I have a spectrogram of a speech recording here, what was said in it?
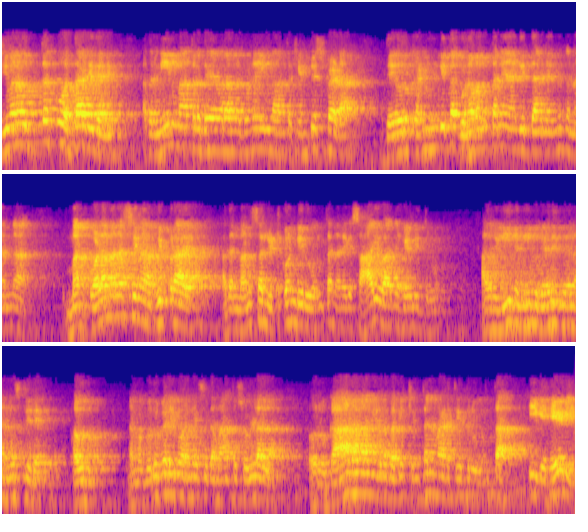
ಜೀವನ ಉದ್ದಕ್ಕೂ ಒದ್ದಾಡಿದ್ದೇನೆ. ಆದ್ರೆ ನೀನು ಮಾತ್ರ ದೇವರನ್ನ ಗುಣ ಇಲ್ಲ ಅಂತ ಚಿಂತಿಸಬೇಡ. ದೇವರು ಖಂಡಿತ ಗುಣವಂತನೇ ಆಗಿದ್ದಾನೆ ಅನ್ನೋದು ನನ್ನ ಒಳ ಮನಸ್ಸಿನ ಅಭಿಪ್ರಾಯ. ಅದನ್ನ ಮನಸ್ಸಲ್ಲಿ ಇಟ್ಕೊಂಡಿರು ಅಂತ ನನಗೆ ಸಾಯುವಾಗ ಹೇಳಿದ್ರು. ಆದ್ರೆ ಈಗ ನೀನು ಹೇಳಿದ್ಮೇಲೆ ಅನ್ನಿಸ್ತಿದೆ. ಹೌದು. ನಮ್ಮ ಗುರುಗಳಿಗೂ ಅನ್ನಿಸಿದ ಮಾತು ಸುಳ್ಳಲ್ಲ. ಅವರು ಗಾಢವಾಗಿ ಇದರ ಬಗ್ಗೆ ಚಿಂತನೆ ಮಾಡ್ತಿದ್ರು ಅಂತ ಹೀಗೆ ಹೇಳಿ,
